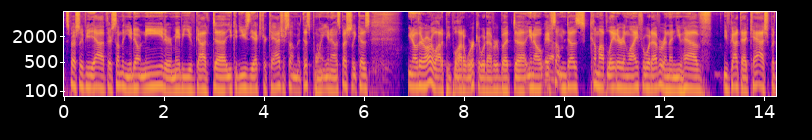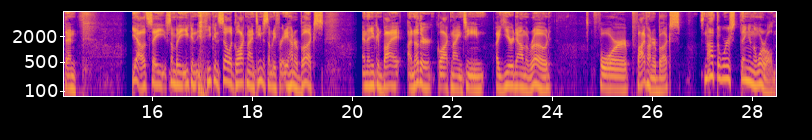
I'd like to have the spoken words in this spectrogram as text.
Especially if you yeah if there's something you don't need, or maybe you've got uh, you could use the extra cash or something at this point. You know, especially because you know there are a lot of people out of work or whatever. But uh, you know, if something does come up later in life or whatever, and then you have you've got that cash, but then yeah, let's say somebody you can you can sell a Glock 19 to somebody for 800 bucks, and then you can buy another Glock 19 a year down the road for 500 bucks. It's not the worst thing in the world.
